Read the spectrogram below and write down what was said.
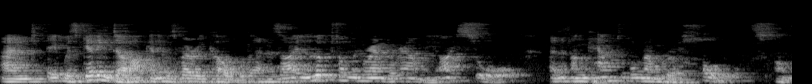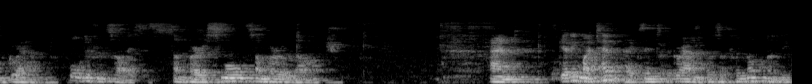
And it was getting dark and it was very cold. And as I looked on the ground around me, I saw an uncountable number of holes on the ground, all different sizes, some very small, some very large. And getting my tent pegs into the ground was a phenomenally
